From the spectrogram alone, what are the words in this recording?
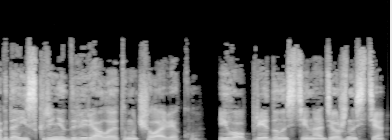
когда искренне доверяла этому человеку, его преданности и надежности.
